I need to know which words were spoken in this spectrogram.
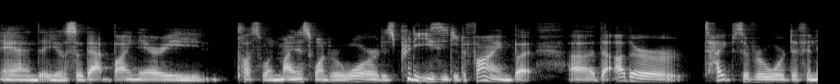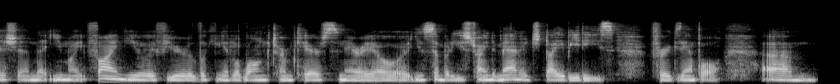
And you know, so that binary plus one minus one reward is pretty easy to define. But uh, the other types of reward definition that you might find you if you're looking at a long-term care scenario or you know, somebody who's trying to manage diabetes, for example, um,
